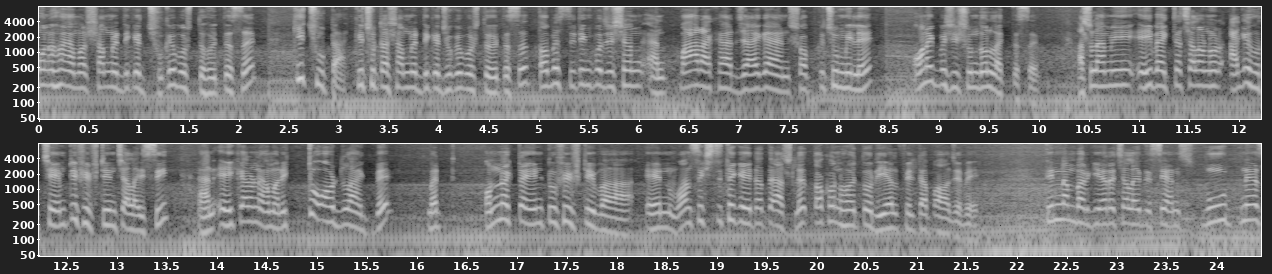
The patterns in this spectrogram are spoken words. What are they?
মনে হয় আমার সামনের দিকে ঝুঁকে বসতে হইতেছে। কিছুটা কিছুটা সামনের দিকে ঝুঁকে বসতে হইতেছে, তবে সিটিং পজিশন অ্যান্ড পা রাখার জায়গা অ্যান্ড সব কিছু মিলে অনেক বেশি সুন্দর লাগতেছে। আসলে আমি এই বাইকটা চালানোর আগে হচ্ছে এমটি ফিফটিন চালাইছি অ্যান্ড এই কারণে আমার একটু অড লাগবে বাট অন্য একটা এন টু ফিফটি বা এন ওয়ান সিক্সটি থেকে এটাতে আসলে তখন হয়তো রিয়েল ফিলটা পাওয়া যাবে। তিন নাম্বার গিয়ারে চালাইতেছি অ্যান্ড স্মুথনেস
